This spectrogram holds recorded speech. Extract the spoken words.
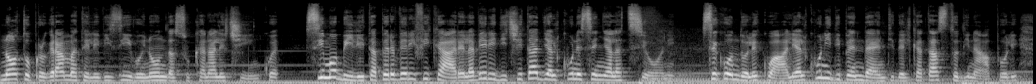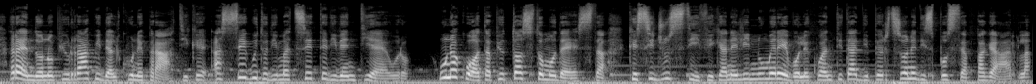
noto programma televisivo in onda su Canale 5, si mobilita per verificare la veridicità di alcune segnalazioni, secondo le quali alcuni dipendenti del catasto di Napoli rendono più rapide alcune pratiche a seguito di mazzette di 20 euro, una quota piuttosto modesta che si giustifica nell'innumerevole quantità di persone disposte a pagarla,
